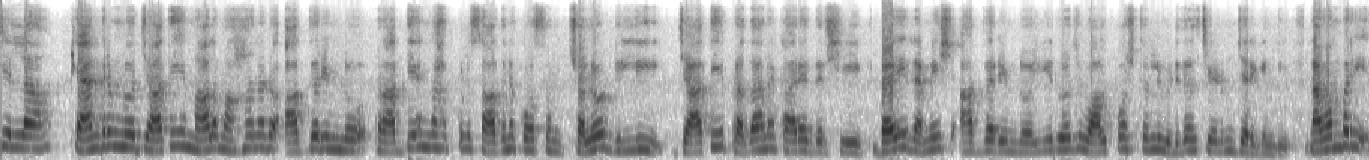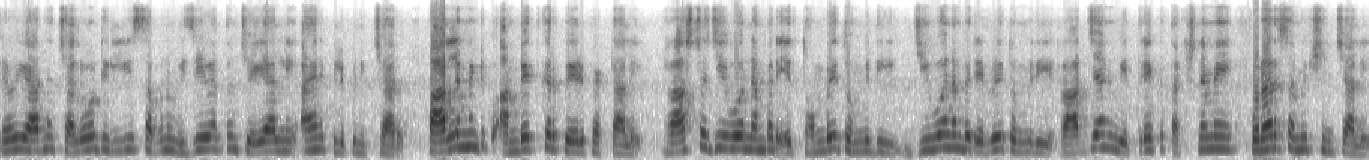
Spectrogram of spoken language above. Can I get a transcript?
జిల్లా కేంద్రంలో జాతీయ మాల మహానాడు ఆధ్వర్యంలో రాజ్యాంగ హక్కుల సాధన కోసం చలో ఢిల్లీ జాతీయ ప్రధాన కార్యదర్శి బైరి రమేష్ ఆధ్వర్యంలో ఈ రోజు వాల్ పోస్టర్లు విడుదల చేయడం జరిగింది. నవంబర్ ఇరవై ఆరున చలో ఢిల్లీ సభను విజయవంతం చేయాలని ఆయన పిలుపునిచ్చారు. పార్లమెంటుకు అంబేద్కర్ పేరు పెట్టాలి. రాష్ట్ర జీవో నంబర్ తొంభై తొమ్మిది జీవో నంబర్ ఇరవై తొమ్మిది రాజ్యాంగ వ్యతిరేక తక్షణమే పునర్సమీక్షించాలి.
